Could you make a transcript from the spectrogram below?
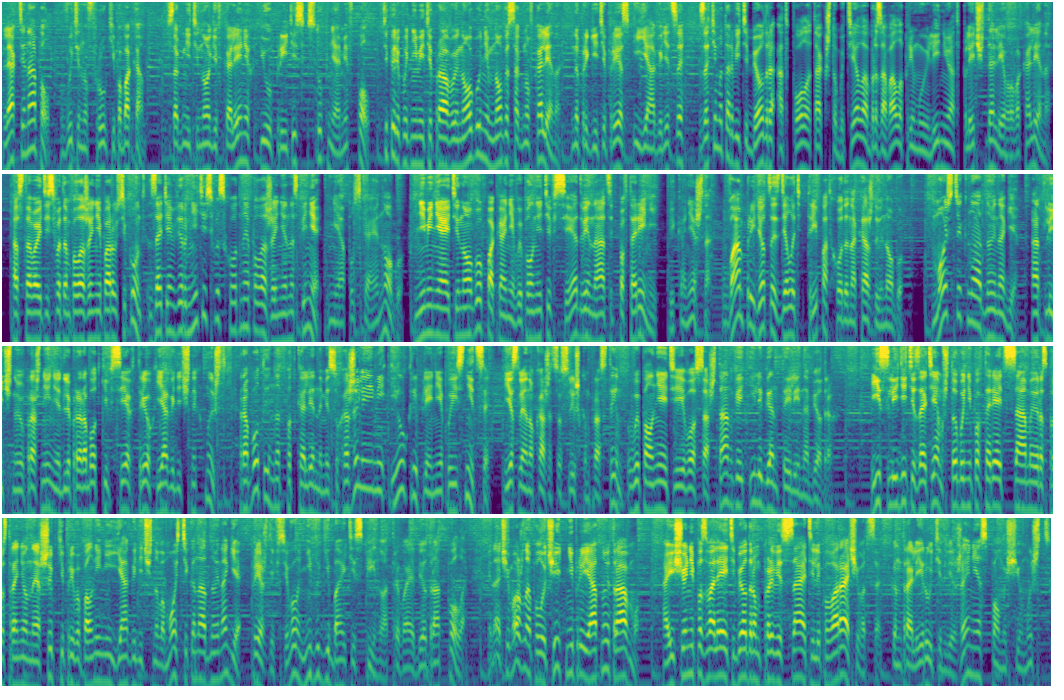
Лягте на пол, вытянув руки по бокам. Согните ноги в коленях и упритесь ступнями в пол. Теперь поднимите правую ногу, немного согнув колено. Напрягите пресс и ягодицы, затем оторвите бедра от пола так, чтобы тело образовало прямую линию от плеч до левого колена. Оставайтесь в этом положении пару секунд, затем вернитесь в исходное положение на спине, не опуская ногу. Не меняйте ногу, пока не выполните все 12 повторений. И, конечно, вам придется сделать 3 подхода на каждую ногу. Мостик на одной ноге. Отличное упражнение для проработки всех трех ягодичных мышц, работы над подколенными сухожилиями и укрепления поясницы. Если оно кажется слишком простым, выполняйте его со штангой или гантелей на бедрах. И следите за тем, чтобы не повторять самые распространенные ошибки при выполнении ягодичного мостика на одной ноге. Прежде всего, не выгибайте спину, отрывая бедра от пола, иначе можно получить неприятную травму. А еще не позволяйте бедрам провисать или поворачиваться, контролируйте движение с помощью мышц.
